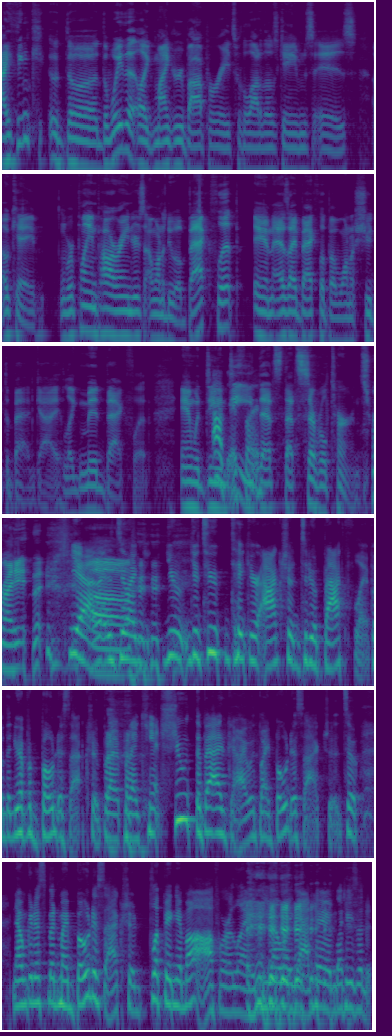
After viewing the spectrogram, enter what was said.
I think the the way that like my group operates with a lot of those games is okay we're playing power rangers i want to do a backflip and as i backflip i want to shoot the bad guy like mid backflip and with d&d Obviously. that's that's several turns right Yeah, it's Um, like you you to take your action to do a backflip, but then you have a bonus action. But I but I can't shoot the bad guy with my bonus action. So now I'm gonna spend my bonus action flipping him off or like yelling at him that he's an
